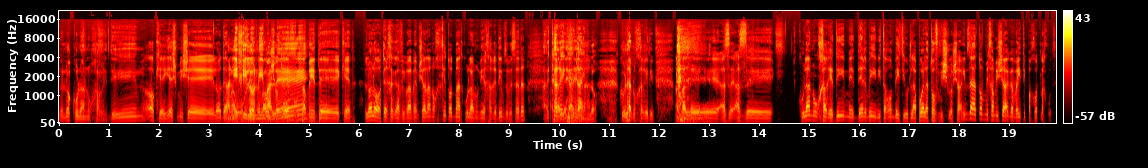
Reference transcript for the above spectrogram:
לא כולנו חרדים. אוקיי, יש מי שלא יודע מה הוא חילוני הוא מלא. והוא תמיד, אה, כן. לא, לא, דרך אגב, עם הממשלה הנוכחית עוד מעט כולנו נהיה חרדים, זה בסדר? כרגע עדיין לא. כולנו חרדים. אבל אה, אז, אז אה, כולנו חרדים, אה, דרבי עם יתרון באיטיות להפועל, הטוב משלושה. אם זה היה טוב מחמישה, אגב, הייתי פחות לחוץ.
